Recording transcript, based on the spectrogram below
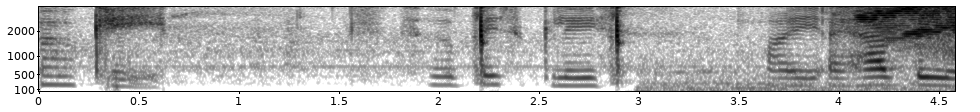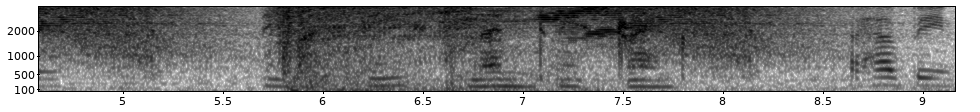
Okay, so basically, I I have been May my faith lend me strength. I have been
